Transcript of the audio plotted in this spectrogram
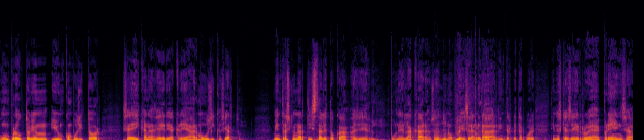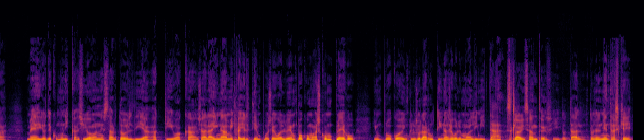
Un productor y un, y un compositor se dedican a hacer y a crear música, ¿cierto? Mientras que un artista le toca hacer, poner la cara, o sea, tú no puedes interpretar. cantar, interpretar, por, tienes que hacer rueda de prensa, medios de comunicación, estar todo el día activo acá. O sea, la dinámica y el tiempo se vuelve un poco más complejo y un poco, incluso la rutina se vuelve más limitada. Esclavizante. Sí, total. Entonces, mientras que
